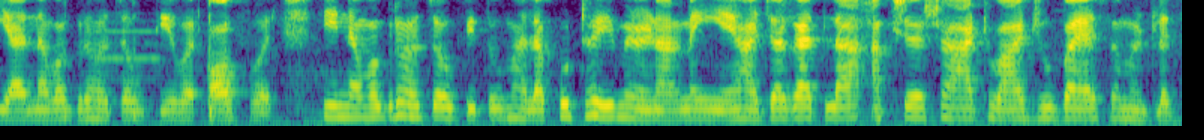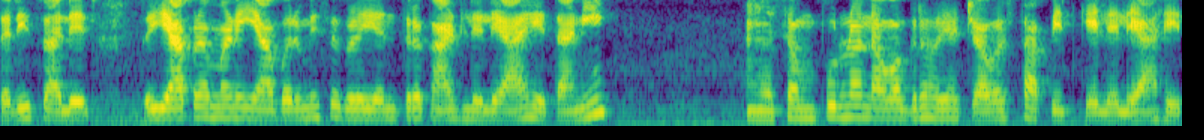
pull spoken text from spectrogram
या नवग्रह चौकीवर ऑफर ही नवग्रह चौकी तुम्हाला कुठंही मिळणार नाही आहे हा जगातला अक्षरशः आठवा अजूबाय असं म्हटलं तरी चालेल. तर याप्रमाणे यावर मी सगळे यंत्र काढलेले आहेत आणि संपूर्ण नवग्रह ह्याच्यावर स्थापित केलेले आहेत.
